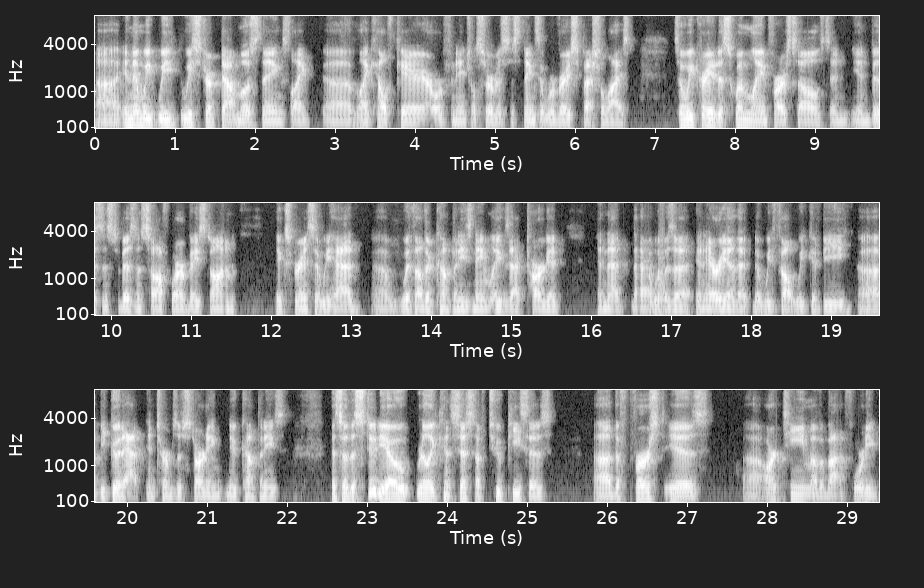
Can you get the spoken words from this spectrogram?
Uh, and then we, we, we stripped out most things like, uh, like healthcare or financial services, things that were very specialized. So we created a swim lane for ourselves in, in business to business software based on experience that we had uh, with other companies, namely Exact Target, and that that was a, an area that, that we felt we could be uh, be good at in terms of starting new companies. And so the studio really consists of two pieces. Uh, the first is uh, our team of about 40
